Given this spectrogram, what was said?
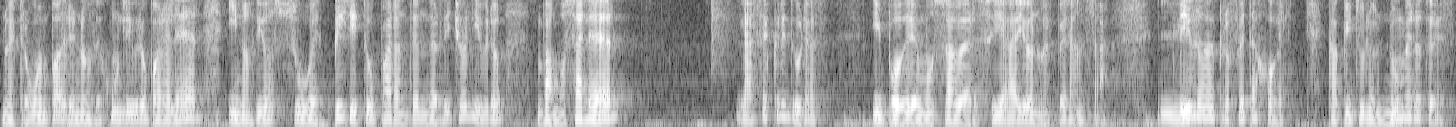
Nuestro buen Padre nos dejó un libro para leer y nos dio su espíritu para entender dicho libro. Vamos a leer las Escrituras y podremos saber si hay o no esperanza. Libro del profeta Joel, capítulo número 3,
